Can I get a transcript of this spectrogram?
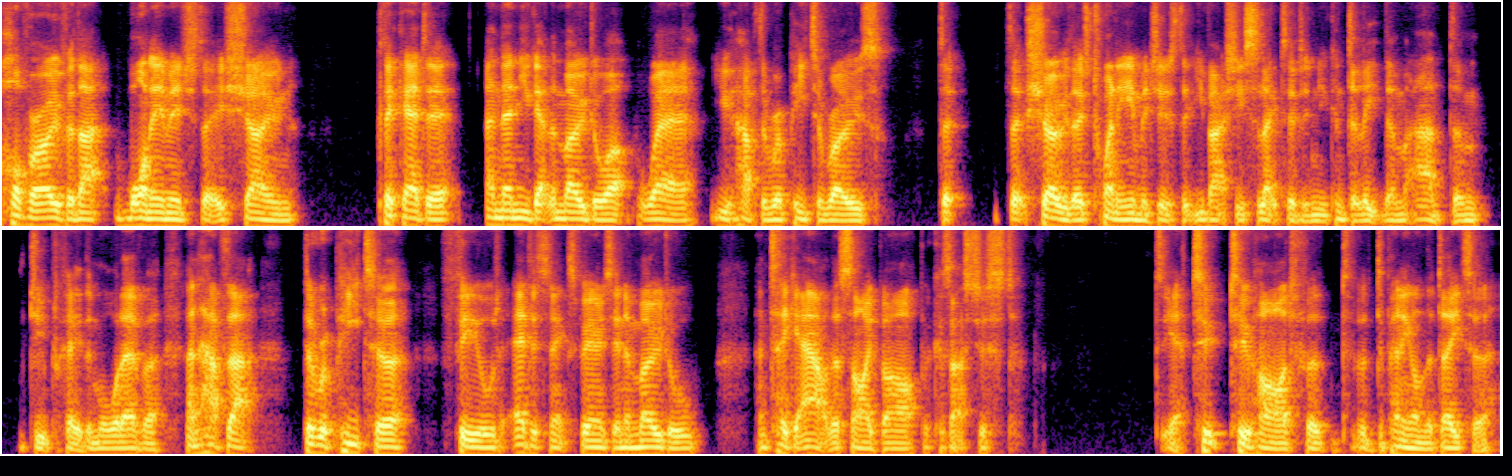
hover over that one image that is shown, click edit, and then you get the modal up where you have the repeater rows that that show those 20 images that you've actually selected and you can delete them, add them, duplicate them or whatever, and have that the repeater field editing experience in a modal and take it out of the sidebar because that's just yeah too too hard for, for depending on the data.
